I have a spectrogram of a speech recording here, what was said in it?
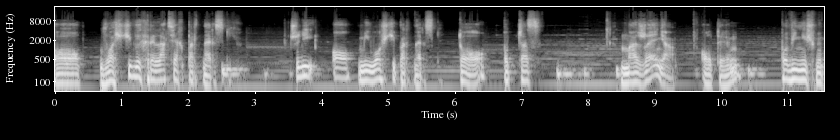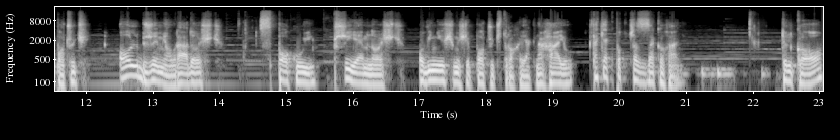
o właściwych relacjach partnerskich, czyli o miłości partnerskiej, to podczas marzenia o tym powinniśmy poczuć olbrzymią radość, spokój, przyjemność, powinniśmy się poczuć trochę jak na haju, tak jak podczas zakochania. Tylko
